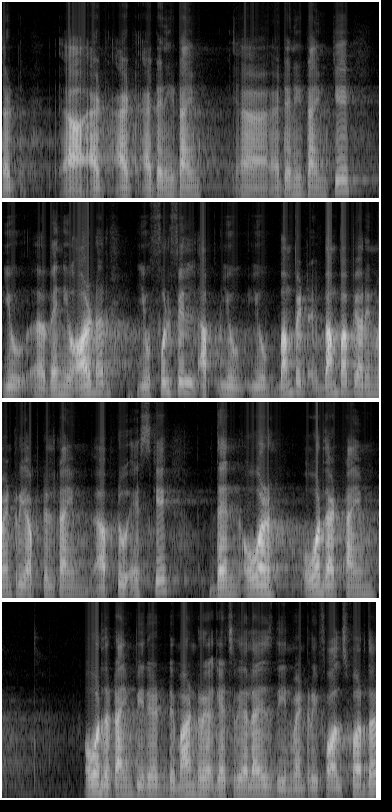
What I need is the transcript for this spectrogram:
that uh, at, at, at any time uh, at any time k you uh, when you order you fulfill up you, you bump it bump up your inventory up till time up to sk then over over that time over the time period demand re gets realized the inventory falls further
